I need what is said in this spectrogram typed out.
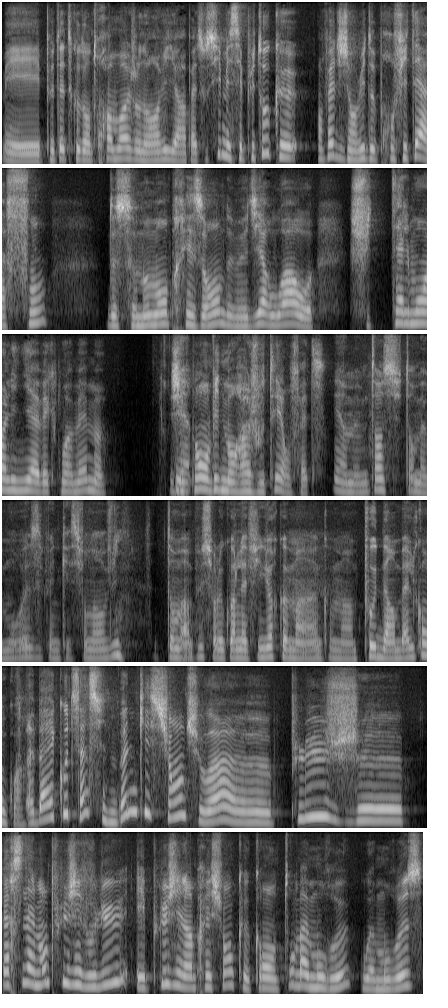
Mais peut-être que dans trois mois, j'en aurai envie, il y aura pas de souci. Mais c'est plutôt que, en fait, j'ai envie de profiter à fond de ce moment présent, de me dire waouh, je suis tellement alignée avec moi-même j'ai pas envie de m'en rajouter en fait. Et en même temps, si tu tombes amoureuse, c'est pas une question d'envie. Ça te tombe un peu sur le coin de la figure comme un, comme un pot d'un balcon, quoi. Eh bah écoute, ça c'est une bonne question, tu vois. Euh, plus je. Personnellement, plus j'évolue et plus j'ai l'impression que quand on tombe amoureux ou amoureuse,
